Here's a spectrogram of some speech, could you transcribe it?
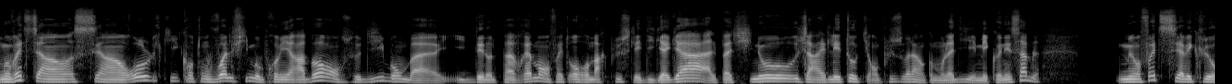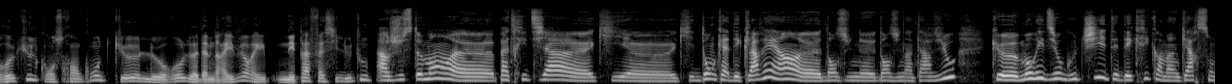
en fait, c'est un, c'est un rôle qui, quand on voit le film au premier abord, on se dit, bon, bah, il dénote pas vraiment. En fait, on remarque plus Lady Gaga, Al Pacino, Jared Leto, qui en plus, voilà, comme on l'a dit, est méconnaissable. Mais en fait, c'est avec le recul qu'on se rend compte que le rôle de Adam Driver n'est pas facile du tout. Alors justement, euh, Patricia, euh, qui, euh, qui donc a déclaré hein, dans, une, dans une interview que Maurizio Gucci était décrit comme un garçon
